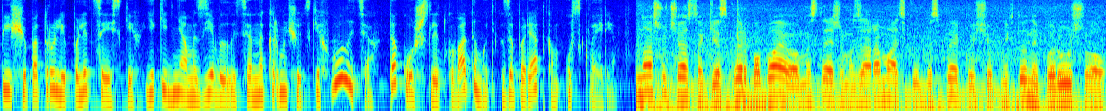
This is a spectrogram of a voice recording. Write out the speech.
піші патрулі поліцейських, які днями з'явилися на Кременчуцьких вулицях, також слідкуватимуть за порядком у сквері. Наш участок є сквер Бабаєва. Ми стежимо за громадською безпекою, щоб ніхто не порушував,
